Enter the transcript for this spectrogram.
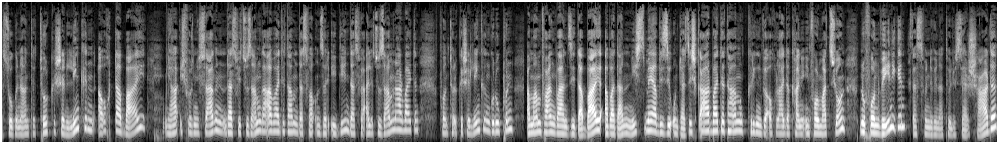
sogenannten türkischen Linken auch dabei. Ja, ich würde nicht sagen, dass wir zusammengearbeitet haben. Das war unsere Idee, dass wir alle zusammenarbeiten von türkischen linken Gruppen. Am Anfang waren sie dabei, aber dann nichts mehr. Wie sie unter sich gearbeitet haben, kriegen wir auch leider keine Information, nur von wenigen. Das finden wir natürlich sehr schade.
